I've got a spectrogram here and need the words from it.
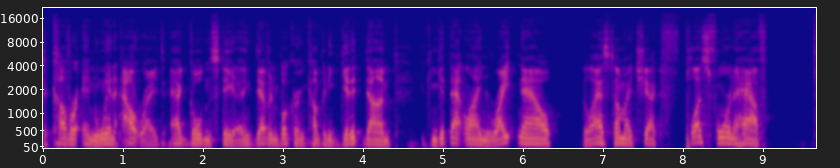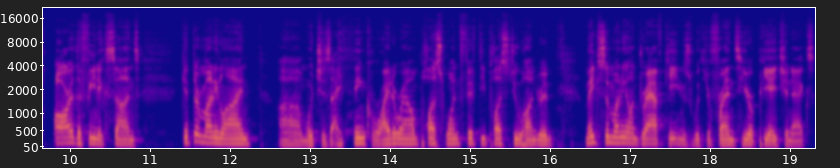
to cover and win outright at Golden State. I think Devin Booker and company get it done. You can get that line right now the last time I checked, plus four and a half are the Phoenix Suns. Get their money line, um, which is, I think, right around plus 150, plus 200. Make some money on DraftKings with your friends here at PHNX.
